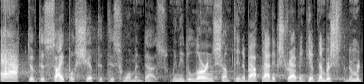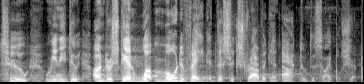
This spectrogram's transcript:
act of discipleship that this woman does. We need to learn something about that extravagant gift. Number, number two, we need to understand what motivated this extravagant act of discipleship.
